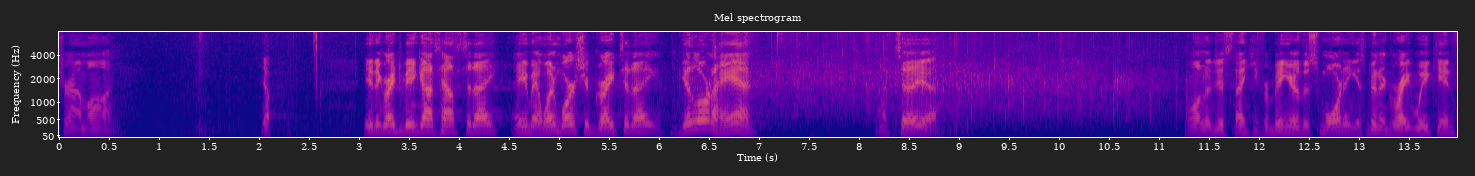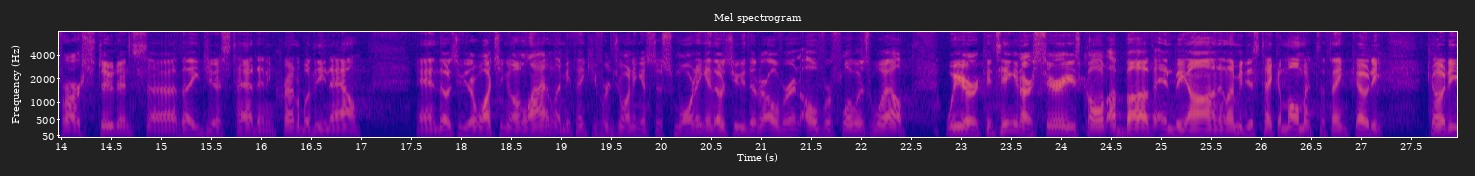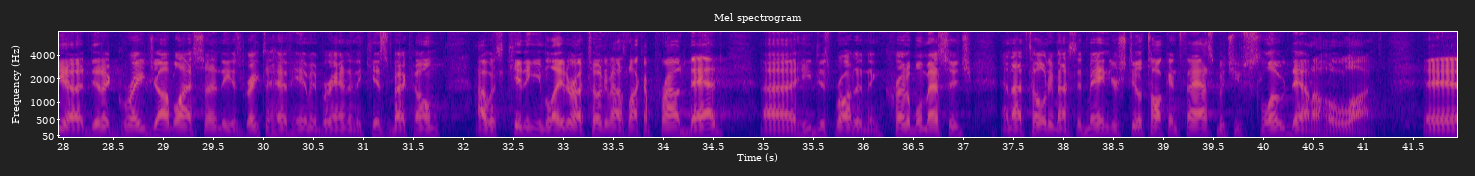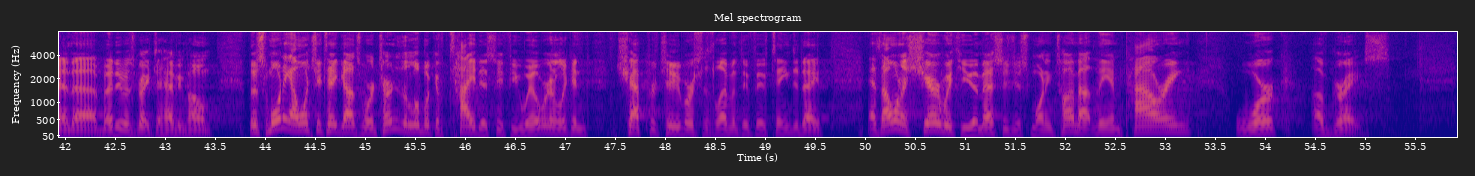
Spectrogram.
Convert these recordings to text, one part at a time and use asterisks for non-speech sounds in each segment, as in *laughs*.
sure I'm on. Yep. Isn't it great to be in God's house today? Amen. Wasn't worship great today? Give the Lord a hand. I tell you. I want to just thank you for being here this morning. It's been a great weekend for our students. Uh, they just had an incredible day now. And those of you that are watching online, let me thank you for joining us this morning. And those of you that are over in Overflow as well. We are continuing our series called Above and Beyond. And let me just take a moment to thank Cody. Cody uh, did a great job last Sunday. It's great to have him and Brianna and the kids back home. I was kidding him later. I told him I was like a proud dad. Uh, he just brought an incredible message. And I told him, I said, Man, you're still talking fast, but you've slowed down a whole lot. And, uh, but it was great to have him home. This morning, I want you to take God's word. Turn to the little book of Titus, if you will. We're going to look in chapter 2, verses 11 through 15 today. As I want to share with you a message this morning talking about the empowering work of grace.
